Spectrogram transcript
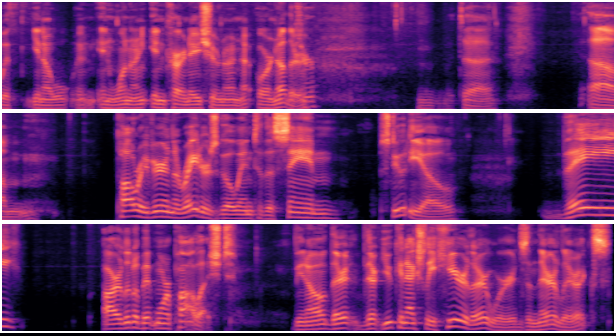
with you know in, in one incarnation or, or another. Sure. But uh, um, Paul Revere and the Raiders go into the same studio. They are a little bit more polished. You know, they're, they're, you can actually hear their words and their lyrics,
